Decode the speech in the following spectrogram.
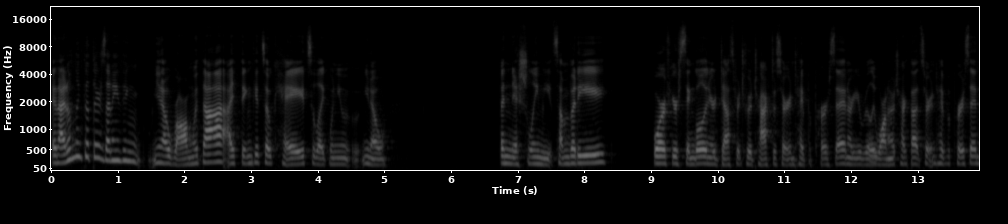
And I don't think that there's anything, you know, wrong with that. I think it's okay to like when you, you know, initially meet somebody or if you're single and you're desperate to attract a certain type of person or you really want to attract that certain type of person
